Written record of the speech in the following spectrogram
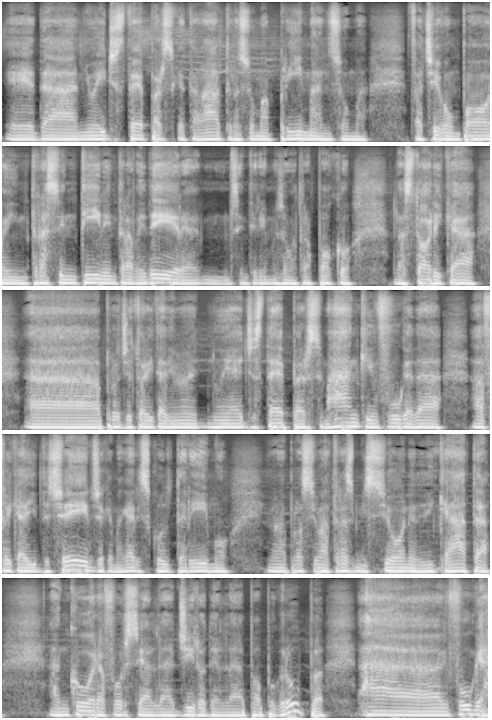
e da New Age Steppers che tra l'altro insomma prima insomma faceva un po' intrasentire, intravedere, mm, sentiremo insomma tra poco la storica uh, progettualità di New Age Steppers, ma anche in fuga da Africa Id Change, che magari ascolteremo in una prossima trasmissione dedicata ancora forse al giro del pop group, uh, in fuga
